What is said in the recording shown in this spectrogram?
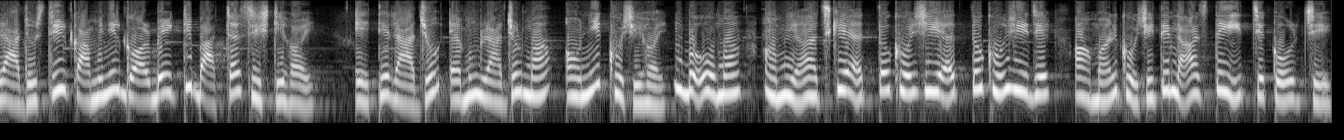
রাজু স্ত্রীর কামিনীর গর্ভে একটি বাচ্চার সৃষ্টি হয়। এতে রাজু এবং রাজুর মা অনেক খুশি হয়। বৌমা, আমি আজকে এত খুশি এত খুশি যে আমার খুশিতে নাচতে ইচ্ছে করছে।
